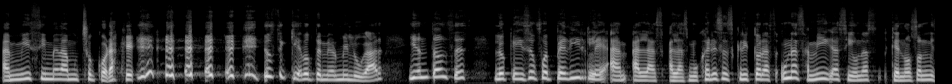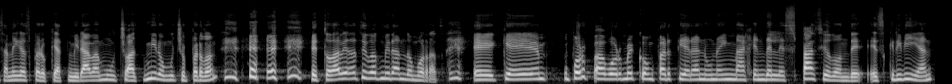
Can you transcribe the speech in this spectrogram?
A mí sí me da mucho coraje. yo sí quiero tener mi lugar. Y entonces lo que hice fue pedirle a, las, a las mujeres escritoras, unas amigas y unas que no son mis amigas, pero que admiraba mucho, admiro mucho, perdón, todavía las sigo admirando, morras, eh, que por favor me compartieran una imagen del espacio donde escribían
